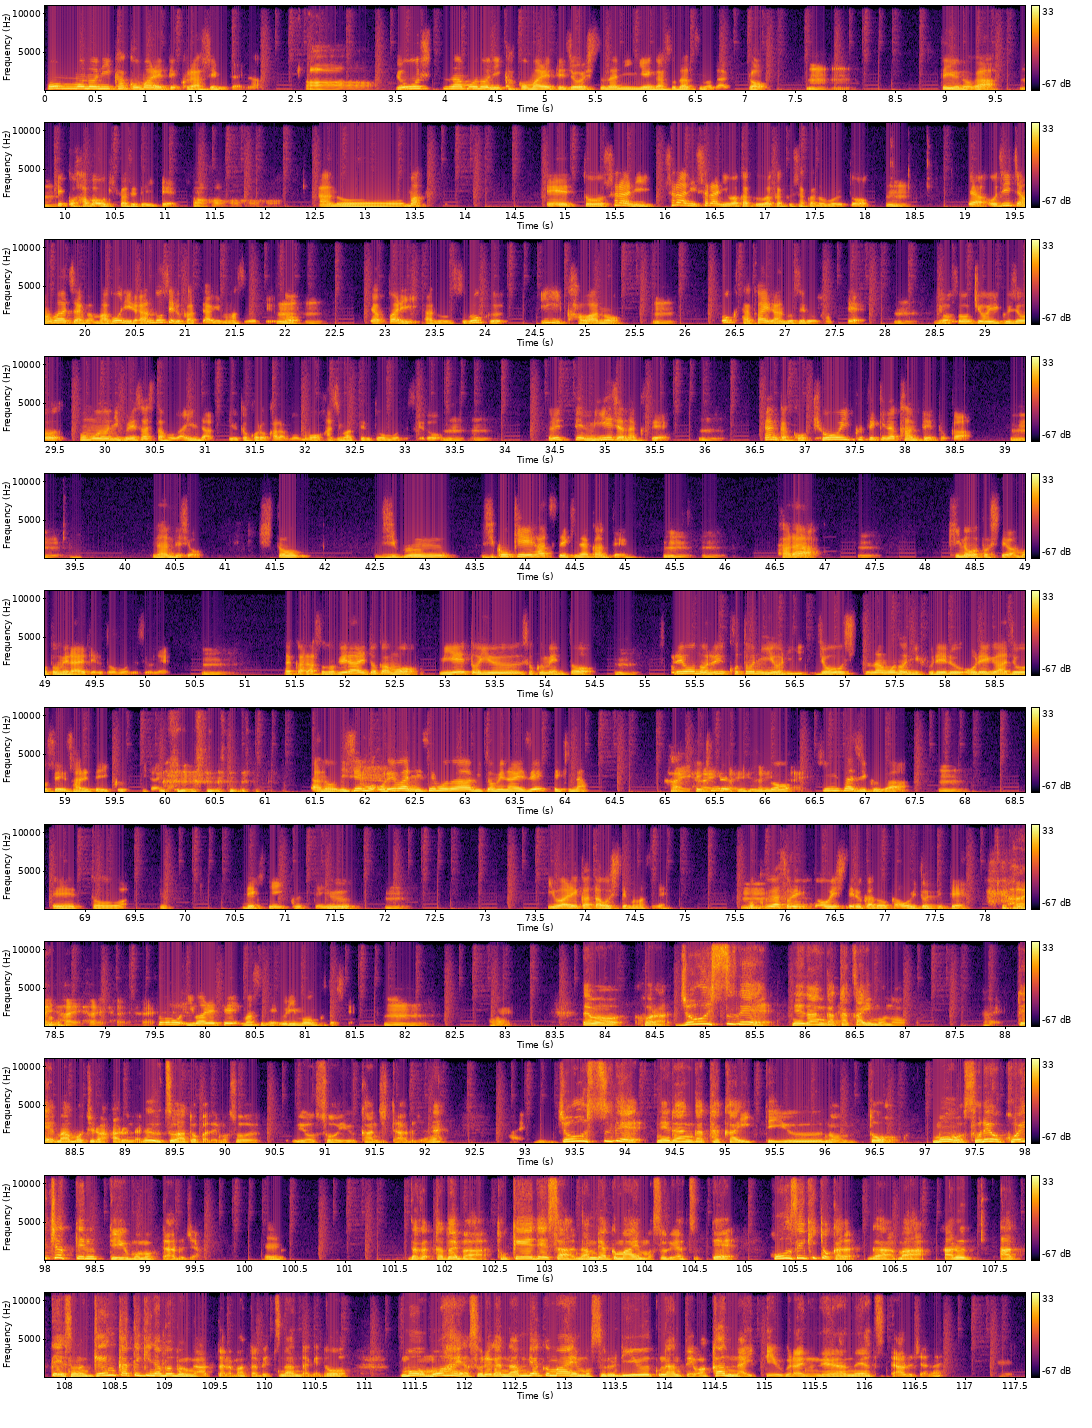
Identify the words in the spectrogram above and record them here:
本物に囲まれて暮らせみたいな。ああ。上質なものに囲まれて上質な人間が育つのだろううんっていうのが結構幅を利かせていて、はあはあのーまあ、えーっと、さらに、さらにさらに若く若く遡ると、あ。うん。じゃあおじいちゃんおばあちゃんが孫にランドセル買ってあげますよっていうと、うん。うん。やっぱり、あの、すごくいい革のうん。ごく高いランドセルを買って、うん。上層教育上、本物に触れさせた方がいいんだっていうところからももう始まってると思うんですけど、うん。うん。それって見栄じゃなくて、うん。なんかこう、教育的な観点とか、うん。なんでしょう。人、自分、自己啓発的な観点うん。うん。からうん、機能としては求められてると思うんですよね。うん。だからそのフェラーリとかも、見栄という側面と、うん。それを乗ることにより上質なものに触れる俺が醸成されていくみたいな。あの、偽物、俺は偽物は認めないぜ的な、はいはい的な自分の審査軸が、うん。えーっと、できていくっていううん。言われ方をしてますね。僕がそれに同意してるかどうか置いといて、はいはいはいはいはい。そう言われてますね、売り文句として。うん。はい。でも、ほら、上質で値段が高いものはいって、まあもちろんあるんだけど、器とかでもそういう、そういう感じってあるじゃない？はい上質で値段が高いっていうのと、もうそれを超えちゃってるっていうものってあるじゃん。うん。だから、例えば、時計でさ、何百万円もするやつって、宝石とかが、まあ、ある、あって、その原価的な部分があったらまた別なんだけど、もうもはやそれが何百万円もする理由なんてわかんないっていうぐらいの値段のやつってあるじゃない？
